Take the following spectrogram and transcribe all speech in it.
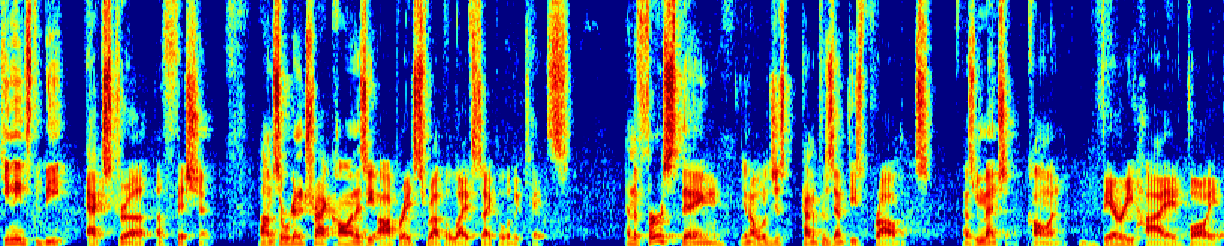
he needs to be extra efficient. Um, so we're going to track Colin as he operates throughout the life cycle of a case. And the first thing, you know, we'll just kind of present these problems. As we mentioned, Colin, very high volume.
